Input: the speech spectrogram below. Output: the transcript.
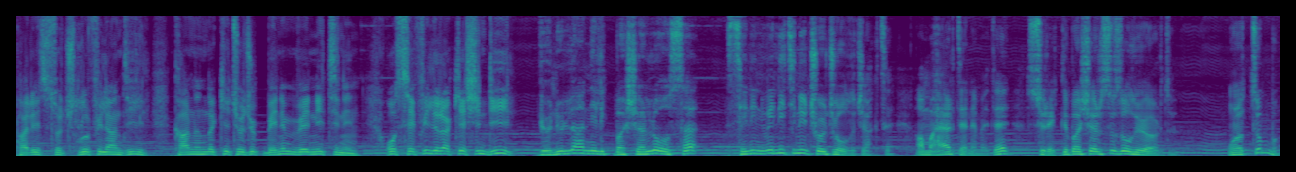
Paris suçlu filan değil. Karnındaki çocuk benim ve Nitin'in. O sefil Rakeş'in değil. Gönüllü annelik başarılı olsa senin ve Nitin'in çocuğu olacaktı. Ama her denemede sürekli başarısız oluyordu. Unuttun mu?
